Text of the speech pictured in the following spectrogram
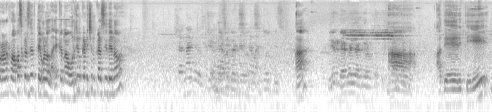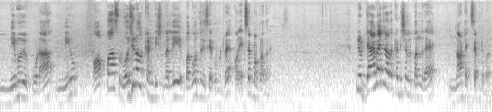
ಪ್ರಾಡಕ್ಟ್ ವಾಪಸ್ ಕಳಿಸಿದ್ರೆ ತಗೊಳ್ಳಲ್ಲ ಯಾಕಂದ್ರೆ ನಾವು ಒರಿಜಿನಲ್ ಕಂಡೀಷನ್ ಕಳಿಸಿದ್ದೇನೋ ಚೆನ್ನಾಗಿರುತ್ತೆ ಹಾಂ ಏನು ಡ್ಯಾಮೇಜ್ ಆಗಿರೋ ಹಾಂ ಅದೇ ರೀತಿ ನಿಮಗೂ ಕೂಡ ನೀವು ವಾಪಸ್ ಒರಿಜಿನಲ್ ಕಂಡೀಷನಲ್ಲಿ ಭಗವಂತನಿಗೆ ಸೇರ್ಕೊಂಡ್ಬಿಟ್ರೆ ಅವ್ನು ಎಕ್ಸೆಪ್ಟ್ ಮಾಡ್ಕೊಳ್ತಾನೆ ನೀವು ಡ್ಯಾಮೇಜ್ ಆದ ಕಂಡೀಷನಲ್ಲಿ ಬಂದರೆ ನಾಟ್ ಎಕ್ಸೆಪ್ಟಬಲ್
